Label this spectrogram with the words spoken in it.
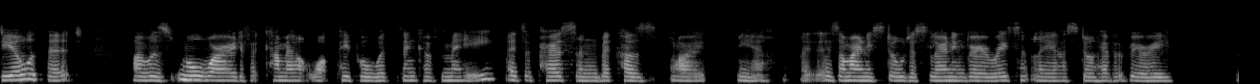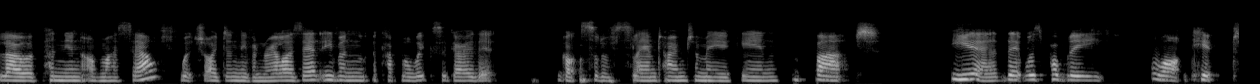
deal with it. I was more worried if it come out what people would think of me as a person because I, yeah, as I'm only still just learning very recently, I still have a very low opinion of myself, which I didn't even realize that. Even a couple of weeks ago, that got sort of slammed home to me again. But yeah, that was probably what kept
